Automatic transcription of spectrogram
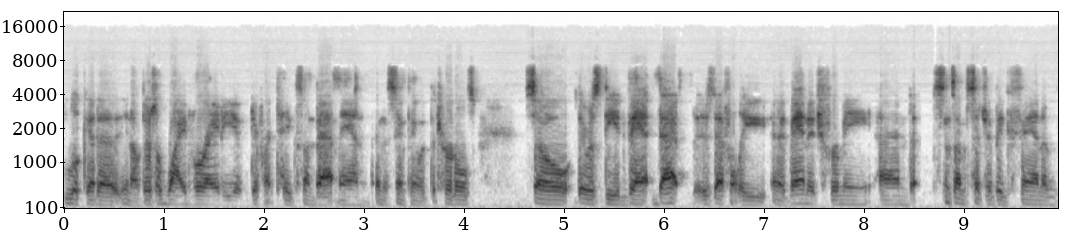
look at a you know, there's a wide variety of different takes on Batman, and the same thing with the Turtles. So there was the advan- that is definitely an advantage for me. And since I'm such a big fan of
